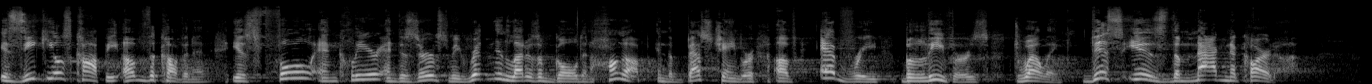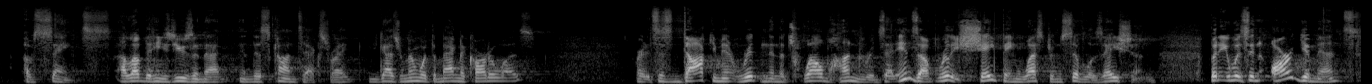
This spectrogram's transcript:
Ezekiel's copy of the covenant is full and clear and deserves to be written in letters of gold and hung up in the best chamber of every believer's dwelling. This is the Magna Carta of saints. I love that he's using that in this context, right? You guys remember what the Magna Carta was? Right, it's this document written in the 1200s that ends up really shaping Western civilization. But it was an argument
